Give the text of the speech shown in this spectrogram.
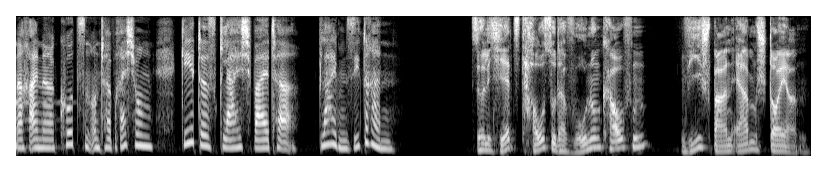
Nach einer kurzen Unterbrechung geht es gleich weiter. Bleiben Sie dran. Soll ich jetzt Haus oder Wohnung kaufen? Wie sparen Erben Steuern?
